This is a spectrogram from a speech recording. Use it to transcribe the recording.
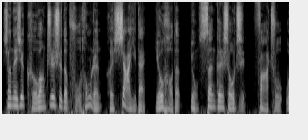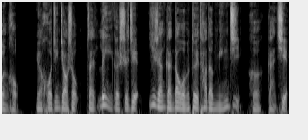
向那些渴望知识的普通人和下一代友好的用三根手指发出问候。愿霍金教授在另一个世界依然感到我们对他的铭记和感谢。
